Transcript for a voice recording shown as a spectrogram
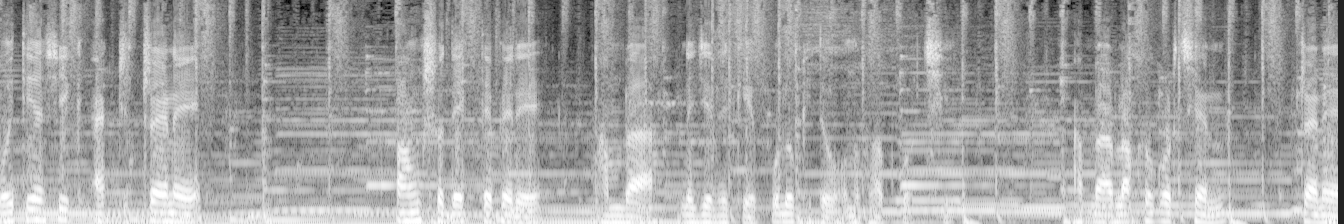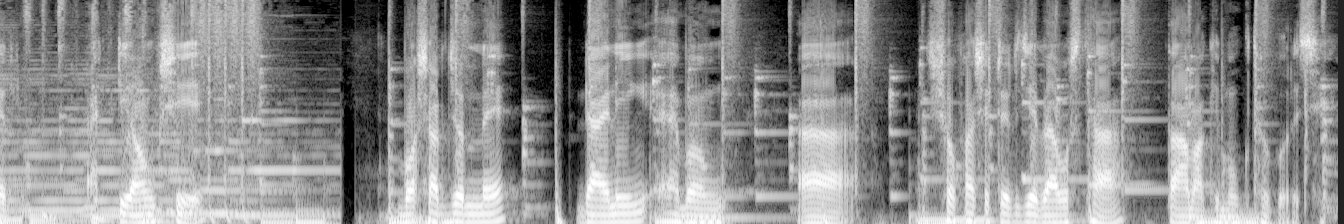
ঐতিহাসিক একটি ট্রেনে অংশ দেখতে পেরে আমরা নিজেদেরকে পুলকিত অনুভব করছি। আপনারা লক্ষ্য করছেন ট্রেনের একটি অংশে বসার জন্যে ডাইনিং এবং সোফা সেটের যে ব্যবস্থা তা আমাকে মুগ্ধ করেছে।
